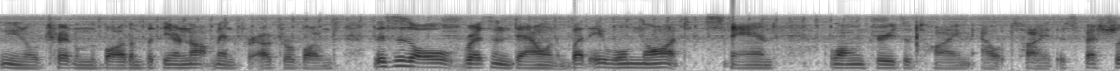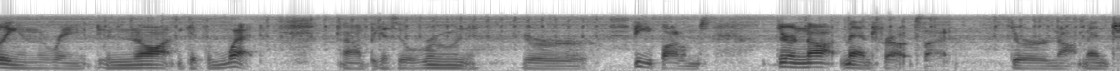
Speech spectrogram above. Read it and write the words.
you know, tread on the bottom, but they are not meant for outdoor bottoms. This is all resin down, but it will not stand long periods of time outside, especially in the rain. Do not get them wet uh, because it'll ruin your feet bottoms. They're not meant for outside. They're not meant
